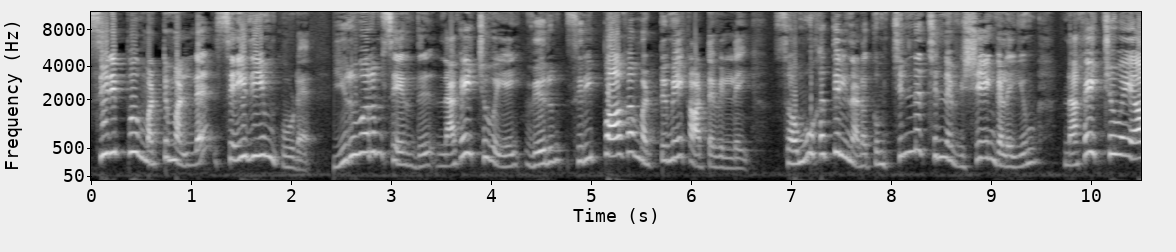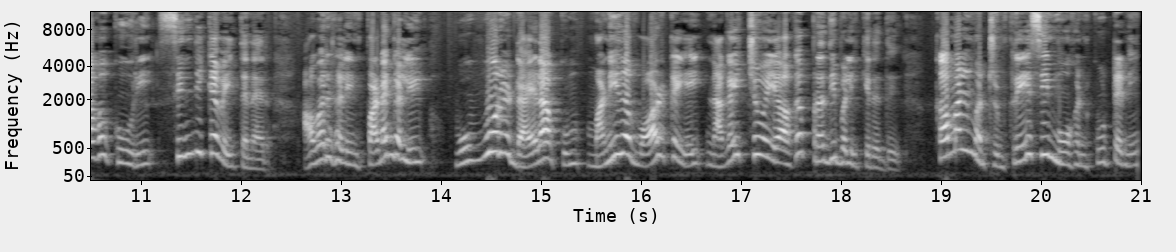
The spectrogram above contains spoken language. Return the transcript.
சிரிப்பு மட்டுமல்ல செய்தியும் கூட. இருவரும் சேர்ந்து நகைச்சுவையை வெறும் சிரிப்பாக மட்டுமே காட்டவில்லை. சமூகத்தில் நடக்கும் சின்ன சின்ன விஷயங்களையும் நகைச்சுவையாக கூறி சிந்திக்க வைத்தனர். அவர்களின் படங்களில் ஒவ்வொரு டயலாக்கும் மனித வாழ்க்கையை நகைச்சுவையாக பிரதிபலிக்கிறது. கமல் மற்றும் கிரேசி மோகன் கூட்டணி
